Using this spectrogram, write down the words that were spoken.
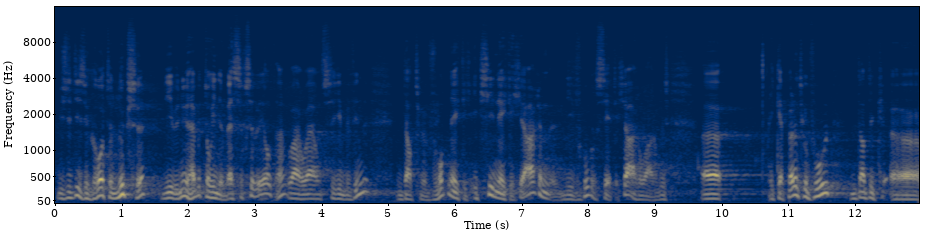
Dus het is een grote luxe die we nu hebben, toch in de westerse wereld, hè, waar wij ons zich in bevinden, dat we vlot 90, ik zie 90 jaar die vroeger 70 jaar waren. Dus eh, ik heb wel het gevoel dat ik eh,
